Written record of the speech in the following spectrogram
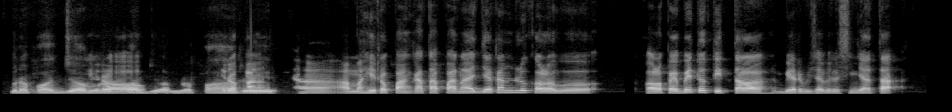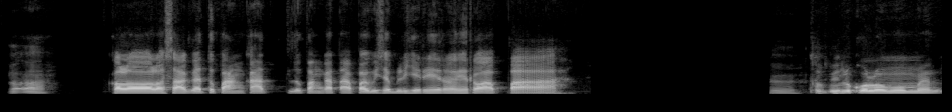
Berapa jam Hero- berapa jam berapa hero hari. pang- eh, sama hero pangkat apaan aja kan dulu kalau kalau PB tuh titel biar bisa beli senjata. Heeh. Kalau Losaga tuh pangkat, lu pangkat apa bisa beli hero-hero apa. Tapi lu kalau mau main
